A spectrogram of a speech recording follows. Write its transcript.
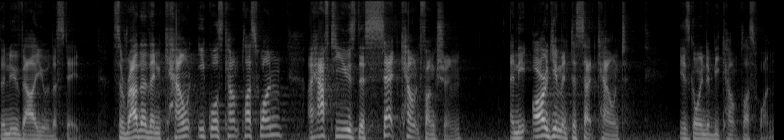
the new value of the state. So rather than count equals count plus 1, I have to use this set count function. And the argument to set count is going to be count plus 1.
